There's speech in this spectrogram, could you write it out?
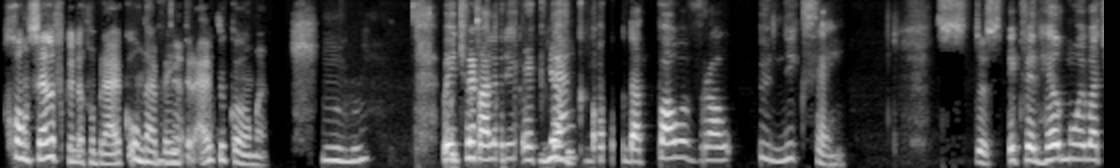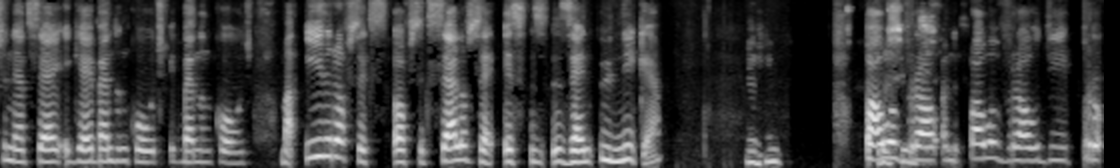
gewoon zelf kunnen gebruiken om daar beter ja. uit te komen. Mm -hmm. Weet je, Valerie, ik ja. denk ook dat powervrouwen uniek zijn. Dus ik vind heel mooi wat je net zei. Ik, jij bent een coach, ik ben een coach. Maar ieder of, zich, of zichzelf zijn, is, zijn uniek. Hè? Mm -hmm. Powervrouw, een powervrouw die pro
